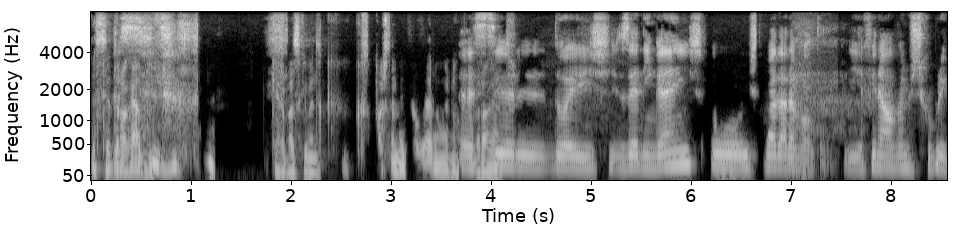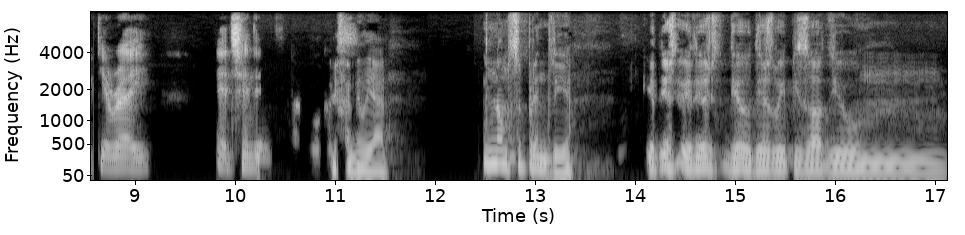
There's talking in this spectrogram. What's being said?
A ser drogados, que era basicamente o que, que supostamente eles eram, eram a drogados. ser eh, dois Zé Ninguéns ou isto vai dar a volta? E afinal vamos descobrir que a Ray é descendente de Skywalker. É familiar. Não me surpreenderia. Eu desde, eu desde, eu desde o episódio hum,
